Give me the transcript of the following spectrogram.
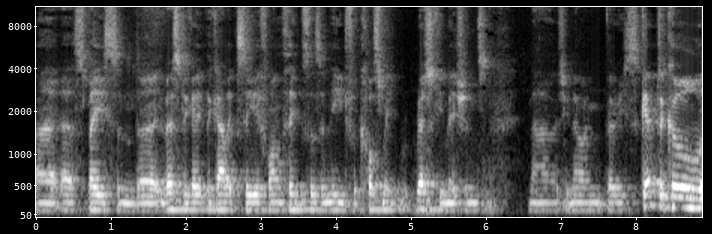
uh, uh, space and uh, investigate the galaxy if one thinks there's a need for cosmic rescue missions. Now, as you know, I'm very skeptical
